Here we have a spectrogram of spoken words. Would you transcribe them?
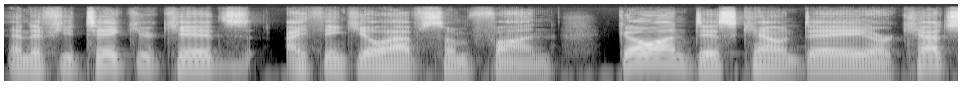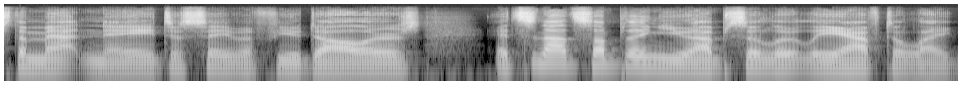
And if you take your kids, I think you'll have some fun. Go on discount day or catch the matinee to save a few dollars. It's not something you absolutely have to like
